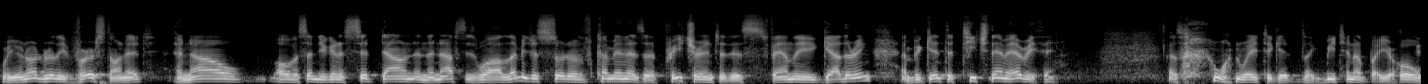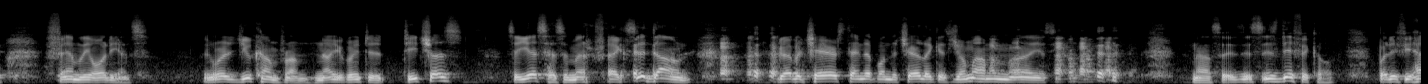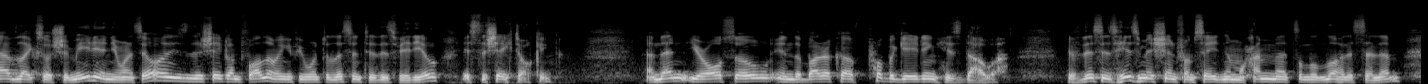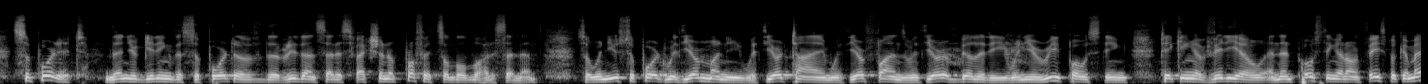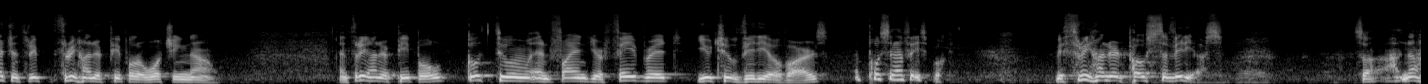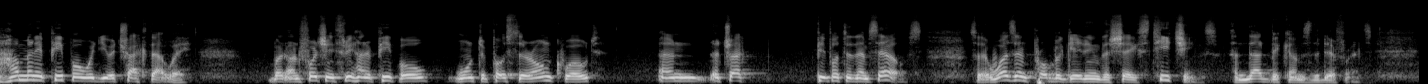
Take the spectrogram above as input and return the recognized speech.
where you're not really versed on it and now all of a sudden you're going to sit down and the nafs is, well let me just sort of come in as a preacher into this family gathering and begin to teach them everything. That's one way to get like beaten up by your whole family audience. Where did you come from? Now you're going to teach us? So yes as a matter of fact, sit down, grab a chair, stand up on the chair like it's Jummah. Uh, no, so it's, it's, difficult. But if you have like social media and you want to say, oh this is the shaykh I'm following, if you want to listen to this video it's the shaykh talking. And then you're also in the barakah of propagating his da'wah. If this is his mission from Sayyidina Muhammad support it, then you're getting the support of the rida and satisfaction of Prophet So when you support with your money, with your time, with your funds, with your ability, when you're reposting, taking a video and then posting it on Facebook, imagine three, 300 people are watching now. And 300 people go to and find your favorite YouTube video of ours and post it on Facebook with 300 posts of videos. So now how many people would you attract that way? But unfortunately 300 people want to post their own quote and attract people to themselves. So it wasn't propagating the shaykh's teachings and that becomes the difference.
